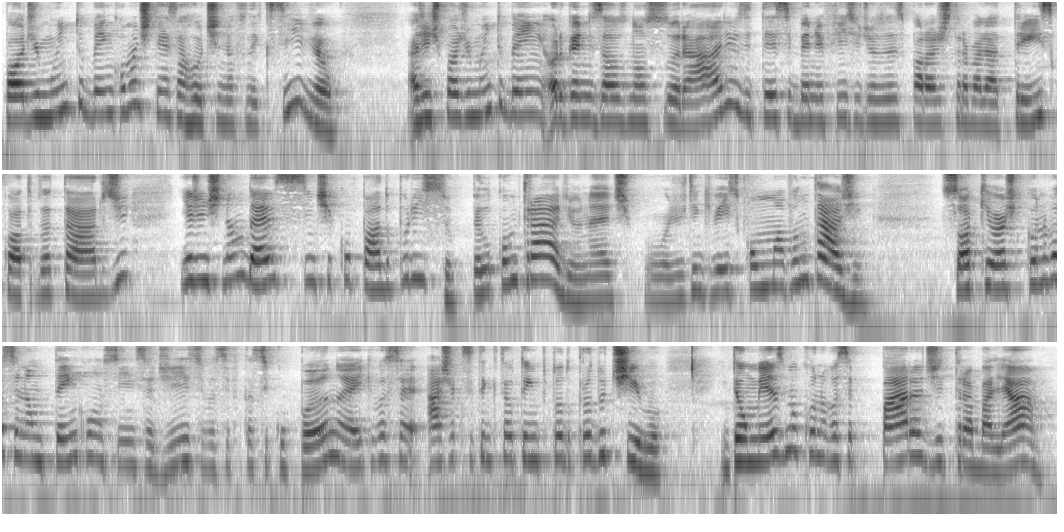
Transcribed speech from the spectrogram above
pode muito bem, como a gente tem essa rotina flexível, a gente pode muito bem organizar os nossos horários e ter esse benefício de às vezes parar de trabalhar 3, 4 da tarde e a gente não deve se sentir culpado por isso. Pelo contrário, né? Tipo, a gente tem que ver isso como uma vantagem. Só que eu acho que quando você não tem consciência disso, você fica se culpando, é aí que você acha que você tem que ter o tempo todo produtivo. Então, mesmo quando você para de trabalhar,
